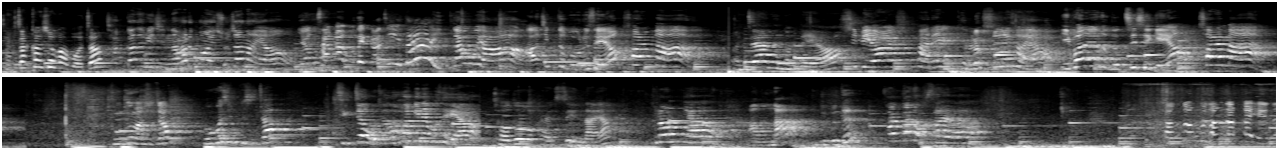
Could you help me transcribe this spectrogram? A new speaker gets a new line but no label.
작작하쇼가 뭐죠?
작가들이 지는 하루 동안 쇼잖아요.
영상과 무대까지 다 있다고요. 아직도 모르세요? 설마.
언제 하는 건데요?
12월 18일 갤럭시에서요. 이번에도 놓치시게요? 설마. 궁금하시죠? 보고 싶으시죠?
직접 오셔서 확인해보세요.
저도 갈 수 있나요?
그럼요.
아무나 누구든?
상관없어요.
전통구성작가 예능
